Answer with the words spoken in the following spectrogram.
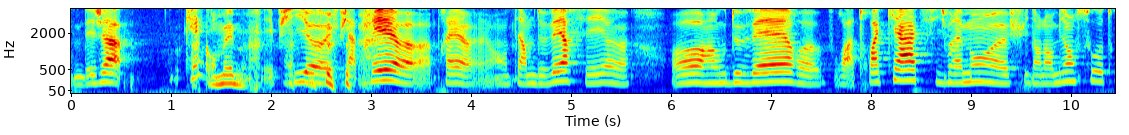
Donc, déjà, ah, quand même. Et puis, euh, et puis après, euh, après euh, en termes de verres, c'est oh, un ou deux verres, pour 3, 4 si vraiment je suis dans l'ambiance ou autre.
